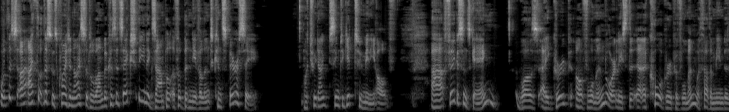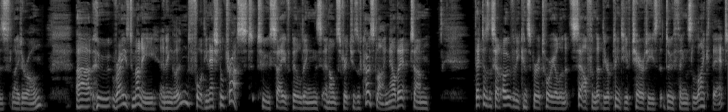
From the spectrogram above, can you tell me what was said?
Well, this I, I thought this was quite a nice little one because it's actually an example of a benevolent conspiracy, which we don't seem to get too many of. Uh, Ferguson's gang was a group of women, or at least a core group of women with other members later on, uh, who raised money in England for the National Trust to save buildings and old stretches of coastline. Now, that. Um, that doesn't sound overly conspiratorial in itself, and that there are plenty of charities that do things like that.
